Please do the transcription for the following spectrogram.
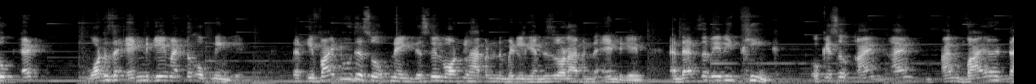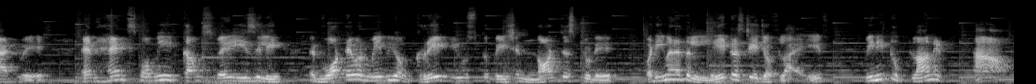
look at what is the end game at the opening game that if I do this opening, this will what will happen in the middle game, this is what happened in the end game, and that's the way we think. Okay, so I'm I'm I'm wired that way, and hence for me it comes very easily that whatever may be of great use to the patient, not just today, but even at the later stage of life, we need to plan it now.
